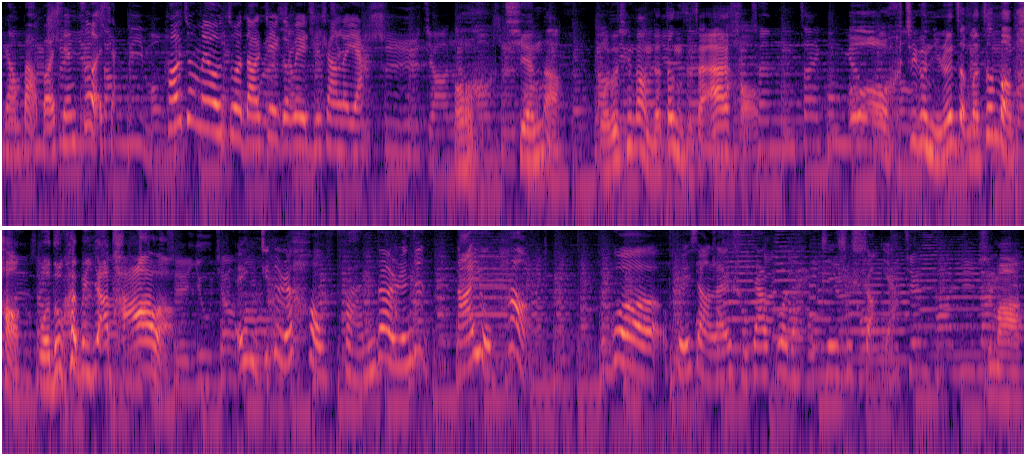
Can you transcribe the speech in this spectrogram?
让宝宝先坐下，好久没有坐到这个位置上了呀。哦，天哪，我都听到你的凳子在哀嚎。哦，这个女人怎么这么胖，我都快被压塌了。哎，你这个人好烦的，人家哪有胖？不过回想来，暑假过得还真是爽呀。是吗？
